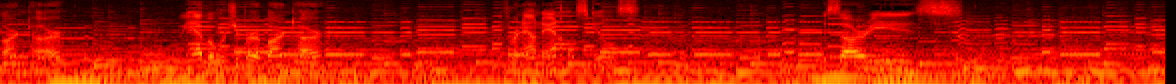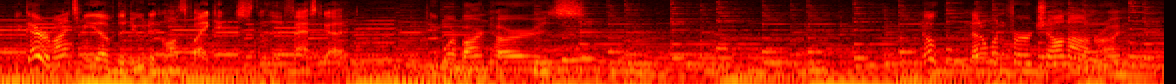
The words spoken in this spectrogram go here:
Barntar. We have a worshiper of Barntar. Renowned animal skills. Issaries. The guy reminds me of the dude in Lost Vikings, the fast guy. Two more Barntars. Nope, another one for Sean Onroy.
